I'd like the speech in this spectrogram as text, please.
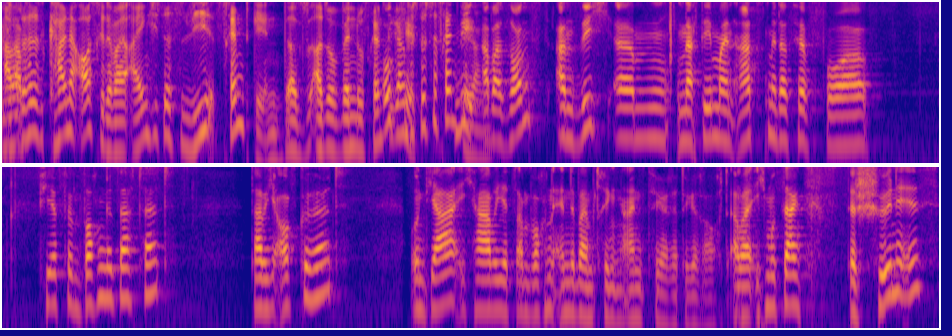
Aber das ist keine Ausrede, weil eigentlich ist das wie Fremdgehen. Das also, wenn du fremdgegangen bist, bist du fremdgegangen. Nee, aber sonst an sich, ähm, nachdem mein Arzt mir das ja vor vier, fünf Wochen gesagt hat, da habe ich aufgehört. Und ja, ich habe jetzt am Wochenende beim Trinken eine Zigarette geraucht. Aber ich muss sagen, das Schöne ist,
